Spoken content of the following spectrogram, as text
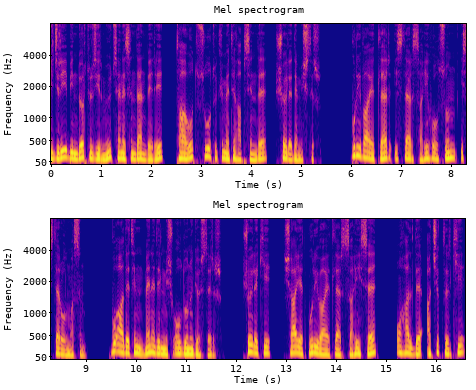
Hicri 1423 senesinden beri Tağut Suud hükümeti hapsinde şöyle demiştir. Bu rivayetler ister sahih olsun ister olmasın. Bu adetin men edilmiş olduğunu gösterir. Şöyle ki şayet bu rivayetler sahihse o halde açıktır ki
